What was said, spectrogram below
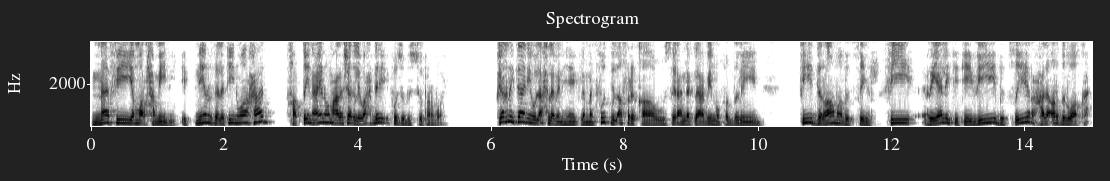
ما في يما ارحميني 32 واحد حاطين عينهم على شغلة واحدة يفوزوا بال Super Bowl. شغلة تانية والأحلى من هيك لما تفوت بالافرقه ويصير عندك لاعبين مفضلين في دراما بتصير في reality TV بتصير على أرض الواقع.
